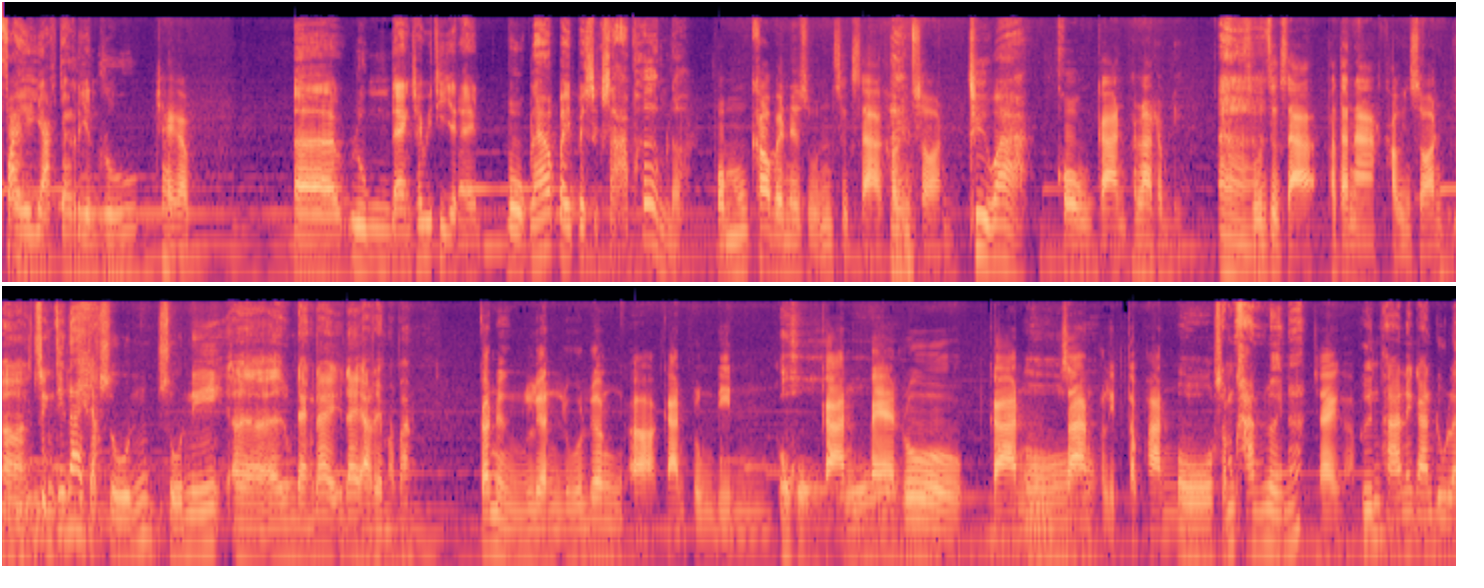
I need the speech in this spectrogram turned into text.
ใฝ่อยากจะเรียนรู้ ใช่ครับเอ่อลุงแดงใช้วิธียังไงปลูกแล้วไปไปศึกษาเพิ่มเหรอ ผมเข้าไปในศูนย์ศึกษาเขาอินซ้อน ชื่อว่าโครงการพระราชดำริอ่าศูนย์ศึกษาพัฒนาเขาอินซ้อนเอ่อสิ่งที่ได้จากศูนย์ศูนย์นี้เอ่อลุงแดงได้ได้อะไรมาบ้าง ก็หนึ่งเรียนรู้เรื่องเออการปรุงดินโอ้โหการแปรรูป การโอ้สร้างผลิตภัณฑ์ โอ้สำคัญเลยนะ ใช่ครับ พื้นฐานในการดูแล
